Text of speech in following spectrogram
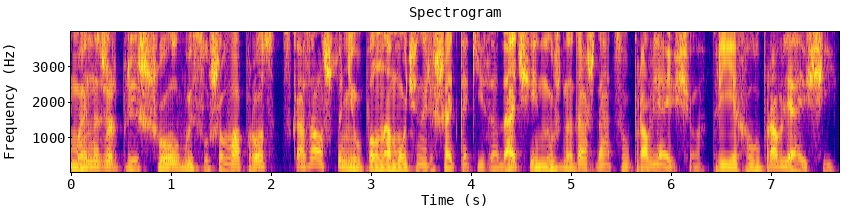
Менеджер пришел, выслушал вопрос, сказал, что не уполномочен решать такие задачи и нужно дождаться управляющего. Приехал управляющий,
